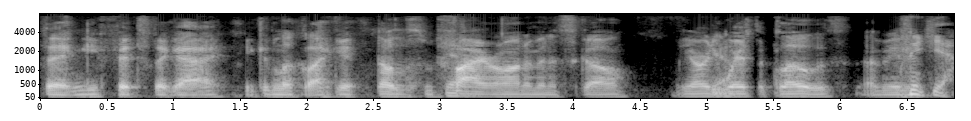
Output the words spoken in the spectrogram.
thing. He fits the guy. He can look like it. Throw some Yeah. fire on him in his skull. He already Yeah. wears the clothes. I mean, yeah.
